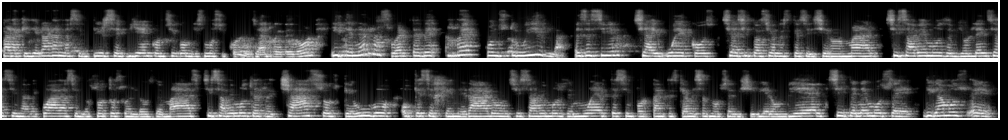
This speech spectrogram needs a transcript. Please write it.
para que llegaran a sentirse bien consigo mismos y con los de alrededor y tener la suerte de reconstruirla. Es decir, si hay huecos, si hay situaciones que se hicieron mal, si sabemos de violencias inadecuadas en nosotros o en los demás, si sabemos de rechazos que hubo o que se generaron, si sabemos de muertes importantes que a veces no se digirieron bien, si tenemos, eh, digamos, eh,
